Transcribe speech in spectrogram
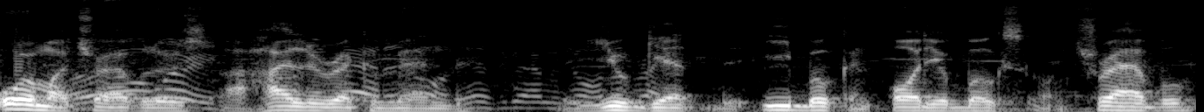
For my travelers, I highly recommend that you get the ebook and audiobooks on travel,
